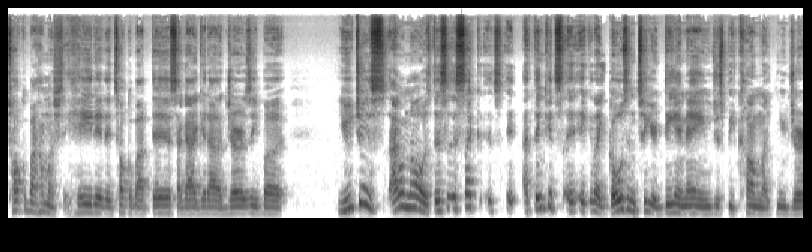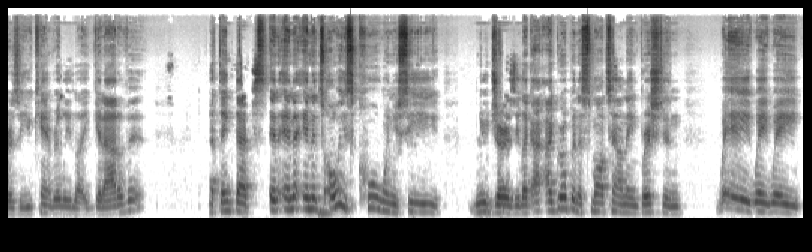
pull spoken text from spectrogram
talk about how much they hate it. They talk about this. I gotta get out of Jersey, but you just I don't know. It's this. It's like it's. It, I think it's it, it, like goes into your DNA and you just become like New Jersey. You can't really like get out of it. I think that's and and and it's always cool when you see New Jersey. Like I, I grew up in a small town named Bridgeton, way way way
